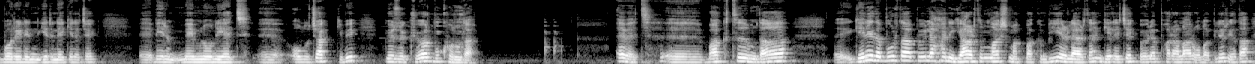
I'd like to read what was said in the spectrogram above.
moralin yerine gelecek bir memnuniyet olacak gibi gözüküyor bu konuda. Evet, baktığımda gene de burada böyle hani yardımlaşmak bakın bir yerlerden gelecek böyle paralar olabilir ya da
